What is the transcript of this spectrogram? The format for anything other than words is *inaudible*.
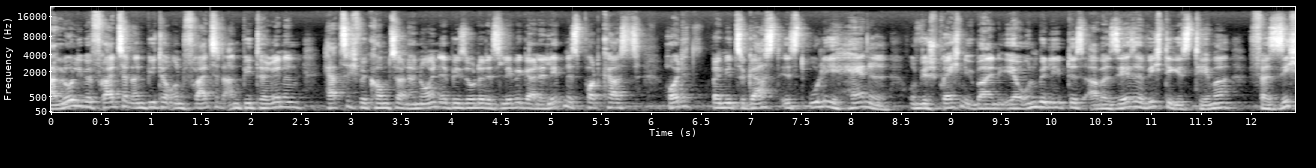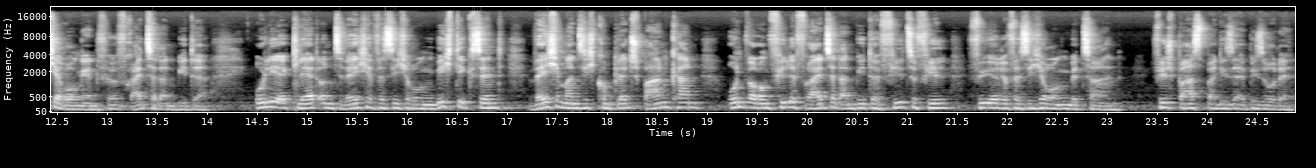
Hallo liebe Freizeitanbieter und Freizeitanbieterinnen, herzlich willkommen zu einer neuen Episode des Lebegeil Erlebnis Podcasts. Heute bei mir zu Gast ist Uli Hähnel und wir sprechen über ein eher unbeliebtes, aber sehr, sehr wichtiges Thema, Versicherungen für Freizeitanbieter. Uli erklärt uns, welche Versicherungen wichtig sind, welche man sich komplett sparen kann und warum viele Freizeitanbieter viel zu viel für ihre Versicherungen bezahlen. Viel Spaß bei dieser Episode.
